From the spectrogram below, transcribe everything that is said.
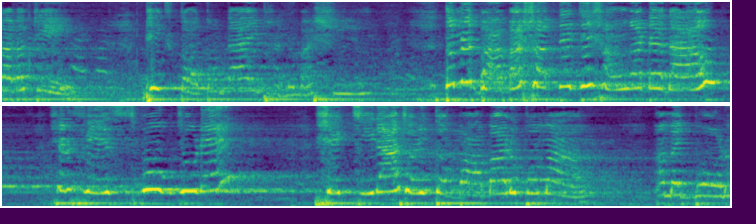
বাবাকে ঠিক ততটাই ভালোবাসি। তোমরা বাবা শব্দের যে সংজ্ঞাটা দাও সেটা ফেসবুক জুড়ে সে চিরাচরিত আমায় বড়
